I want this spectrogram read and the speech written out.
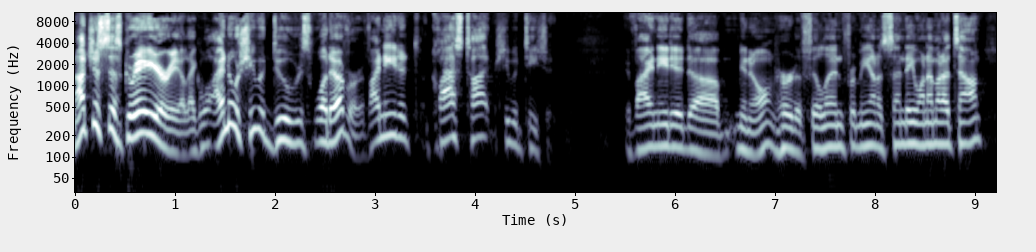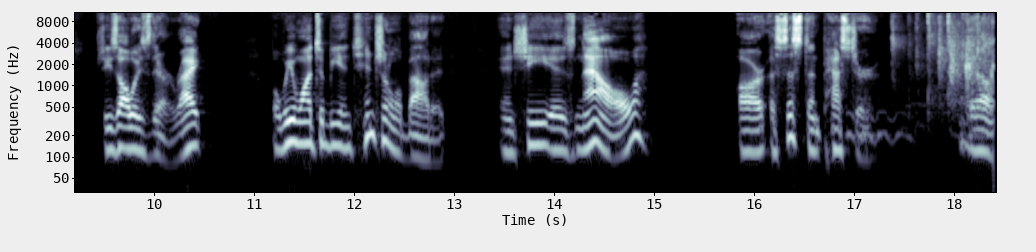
Not just this gray area. Like, well, I know she would do whatever. If I needed a class taught, she would teach it. If I needed, uh, you know, her to fill in for me on a Sunday when I'm out of town, she's always there, right? But we want to be intentional about it. And she is now our assistant pastor. Yeah.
